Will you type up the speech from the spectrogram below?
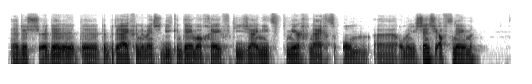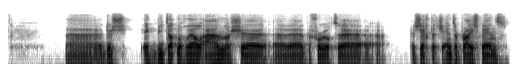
dus de, de, de bedrijven en de mensen die ik een demo geef, die zijn niet meer geneigd om, om een licentie af te nemen. dus ik bied dat nog wel aan als je uh, bijvoorbeeld uh, zegt dat je enterprise bent.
